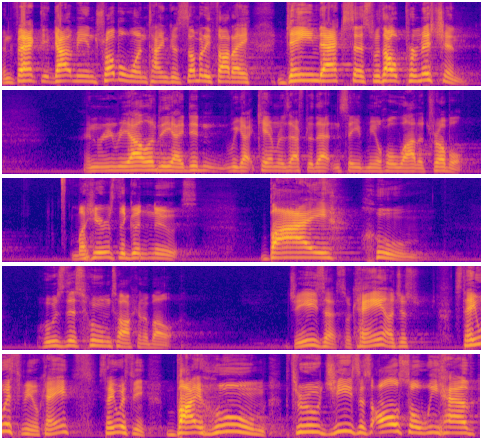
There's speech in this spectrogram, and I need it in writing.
In fact, it got me in trouble one time because somebody thought I gained access without permission. And in reality, I didn't. We got cameras after that and saved me a whole lot of trouble. But here's the good news by whom? Who's this whom talking about? Jesus, okay? I'll just stay with me, okay? Stay with me. By whom? Through Jesus also we have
